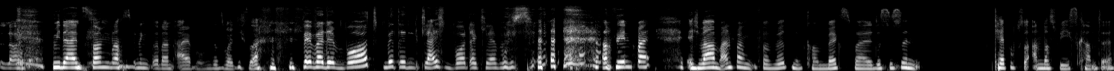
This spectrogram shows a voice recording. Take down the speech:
Lol. wieder einen Song rausbringt oder ein Album. Das wollte ich sagen. Wer bei dem Wort mit dem gleichen Wort erklären möchte. Auf jeden Fall, ich war am Anfang verwirrt mit Comebacks, weil das ist in K-Pop so anders, wie ich es kannte.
